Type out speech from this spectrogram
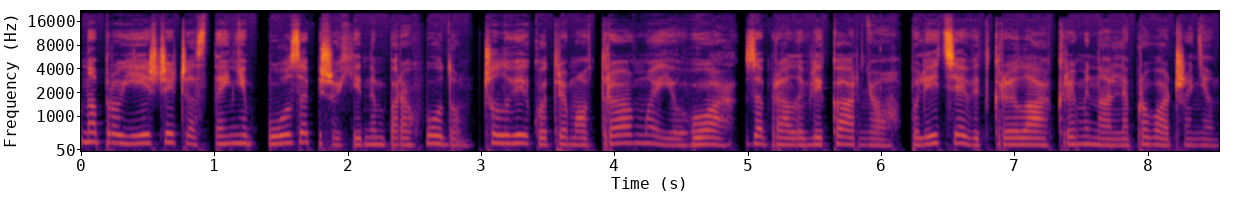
на проїжджій частині поза пішохідним переходом. Чоловік отримав травми, його забрали в лікарню. Поліція відкрила кримінальне провадження.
